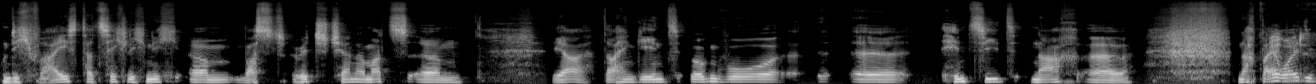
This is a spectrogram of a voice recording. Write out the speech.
Und ich weiß tatsächlich nicht, ähm, was Rich Chernomatz ähm, ja, dahingehend irgendwo äh, äh, hinzieht nach, äh, nach Bayreuth.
